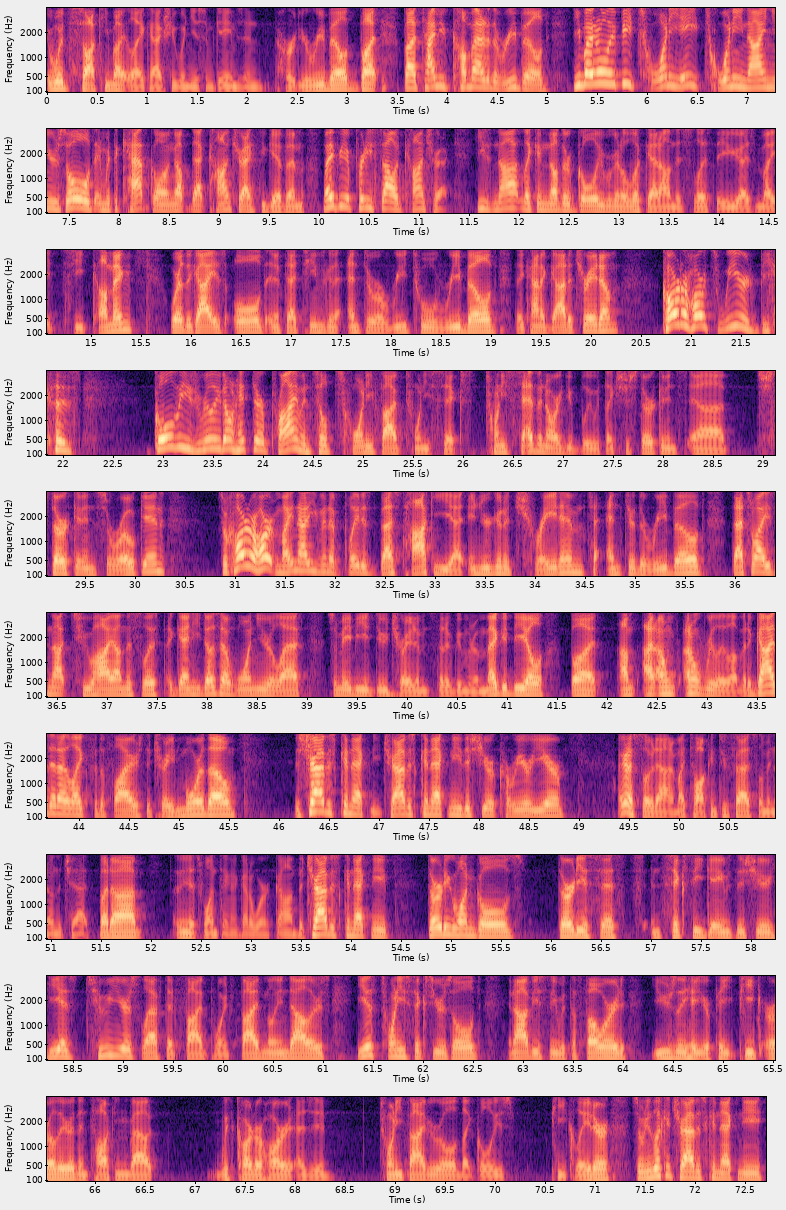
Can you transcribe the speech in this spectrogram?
it would suck. He might like actually win you some games and hurt your rebuild. But by the time you come out of the rebuild, he might only be 28, 29 years old. And with the cap going up, that contract you give him might be a pretty solid contract. He's not like another goalie we're going to look at on this list that you guys might see coming, where the guy is old. And if that team's going to enter a retool rebuild, they kind of got to trade him. Carter Hart's weird because goalies really don't hit their prime until 25, 26, 27, arguably, with like Shesterkin and. Uh, Sturkin and Sorokin. So Carter Hart might not even have played his best hockey yet, and you're going to trade him to enter the rebuild. That's why he's not too high on this list. Again, he does have one year left, so maybe you do trade him instead of giving him a mega deal. But I'm, I don't, I don't really love it. A guy that I like for the Flyers to trade more though is Travis Konecny. Travis Konecny this year, career year. I gotta slow down. Am I talking too fast? Let me know in the chat. But uh, I think that's one thing I got to work on. But Travis Konecny, 31 goals, 30 assists in 60 games this year. He has two years left at $5.5 million. He is 26 years old. And obviously, with the forward, you usually hit your peak earlier than talking about with Carter Hart as a 25 year old, like goalies peak later. So when you look at Travis Konecny,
